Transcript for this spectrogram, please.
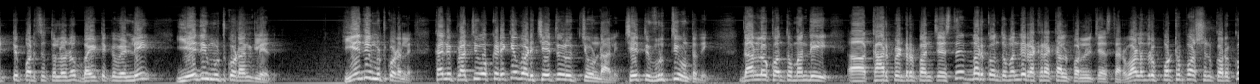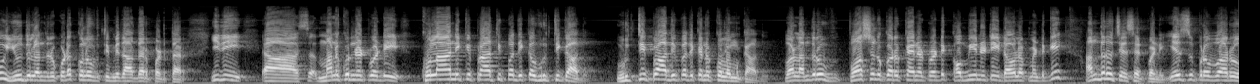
ఎట్టి పరిస్థితుల్లోనూ బయటకు వెళ్ళి ఏది ముట్టుకోవడానికి లేదు. ఏది ముట్టుకోవడం లేదు. కానీ ప్రతి ఒక్కడికి వాడి చేతి వృత్తి ఉండాలి. చేతి వృత్తి ఉంటుంది. దానిలో కొంతమంది కార్పెంటర్ పని చేస్తే మరి కొంతమంది రకరకాల పనులు చేస్తారు. వాళ్ళందరూ పొట్టపోషణ కొరకు యూదులందరూ కూడా కుల వృత్తి మీద ఆధారపడతారు. ఇది మనకున్నటువంటి కులానికి ప్రాతిపదిక వృత్తి కాదు. వృత్తి ప్రాతిపదికన కులం కాదు. వాళ్ళందరూ పోషణ కొరకైనటువంటి కమ్యూనిటీ డెవలప్మెంట్కి అందరూ చేసే పని. యేసు ప్రభు వారు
